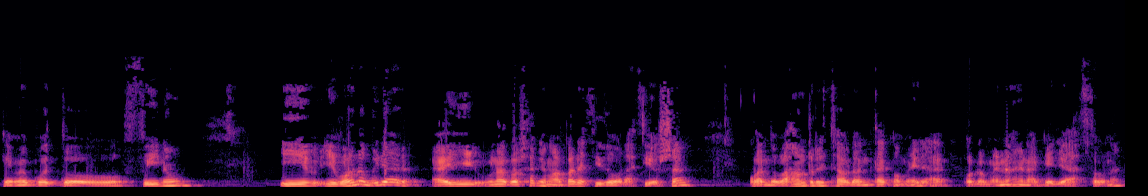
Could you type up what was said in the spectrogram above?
que me he puesto fino. Y, bueno, mirar, hay una cosa que me ha parecido graciosa. Cuando vas a un restaurante a comer, por lo menos en aquella zona,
